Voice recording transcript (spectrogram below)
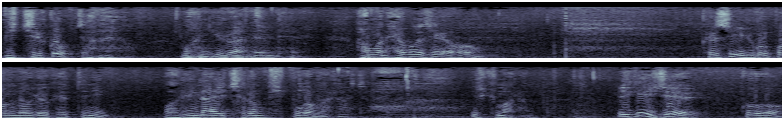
미칠 거 없잖아요. 먼 길 왔는데 한번 해보세요. 그래서 일곱 번 목욕했더니 어린아이처럼 피부가 맑아져. 이렇게 말합니다. 이게 이제 그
